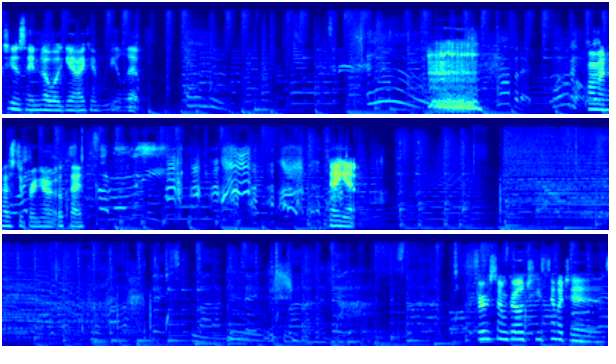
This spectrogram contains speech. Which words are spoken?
She's gonna say no again, I can feel it. Norman has to bring her, okay. Dang it. Serve some grilled cheese sandwiches.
